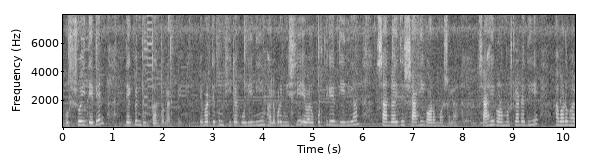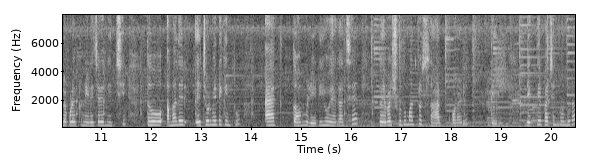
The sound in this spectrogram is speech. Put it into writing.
অবশ্যই দেবেন, দেখবেন দুর্দান্ত লাগবে। এবার দেখুন ঘিটা গলিয়ে নিয়ে ভালো করে মিশিয়ে এবার উপর থেকে দিয়ে দিলাম সানরাইজের শাহি গরম মশলা। শাহি গরম মশলাটা দিয়ে আবারও ভালো করে একটু নেড়ে চেড়ে নিচ্ছি। তো আমাদের এঁচড় মেটে কিন্তু একদম রেডি হয়ে গেছে। তো এবার শুধুমাত্র সার্ভ করারই দেরি। দেখতেই পাচ্ছেন বন্ধুরা,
